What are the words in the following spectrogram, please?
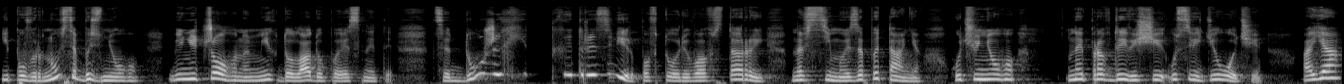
і повернувся без нього. Він нічого не міг до ладу пояснити. Це дуже хит, хитрий звір, повторював старий на всі мої запитання, хоч у нього найправдивіші у світі очі. А я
